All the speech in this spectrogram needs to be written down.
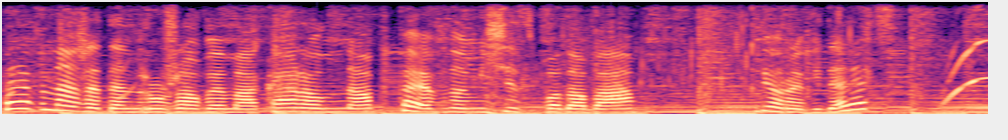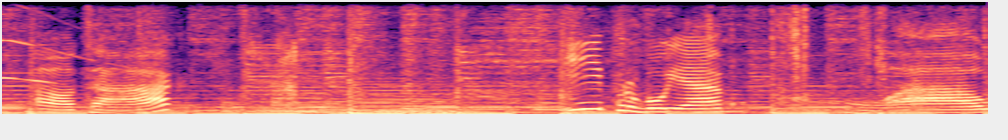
pewna, że ten różowy makaron na pewno mi się spodoba. Biorę widelec. O tak. I próbuję. Wow,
